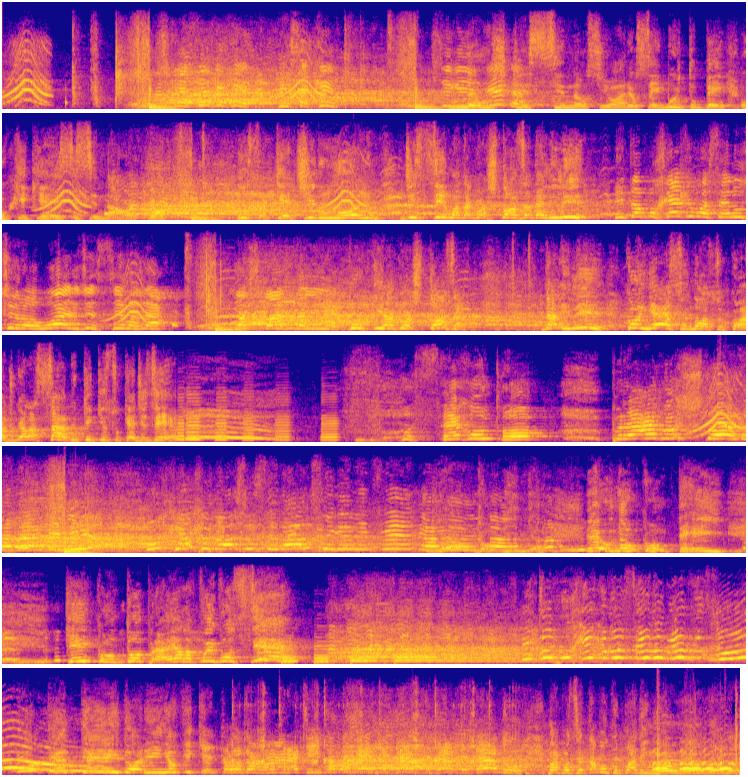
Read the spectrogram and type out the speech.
Esqueceu o que que é? Isso aqui Não significa? esqueci, não, senhora. Eu sei muito bem o que, que é esse sinal aqui, ó. Isso aqui é tira o olho de cima da gostosa da Lili. Então por que, que você não tirou o olho de cima da gostosa da Lili? Porque a gostosa da Lili conhece o nosso código. Ela sabe o que, que isso quer dizer. Você contou pra gostosa da Lili o que, que o nosso sinal significa? Não, Dorinha, eu não contei. Quem contou pra ela foi você. Então por que, que você não me avisou? Eu tentei, Dorinha. Eu fiquei toda hora assim com você, tentando. Mas você estava ocupado em... Não, não, não, não,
